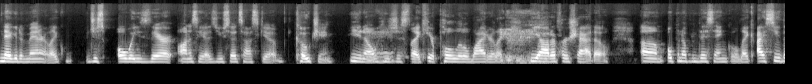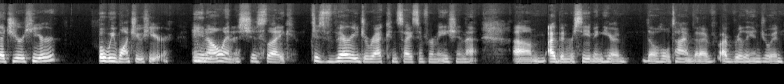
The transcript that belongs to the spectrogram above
negative manner like just always there honestly as you said saskia coaching. You know he's just like here pull a little wider like be out of her shadow. Um open up this angle. Like i see that you're here but we want you here you Mhm. know? And it's just like just very direct concise information that um, i've been receiving here the whole time that i've, I've really enjoyed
